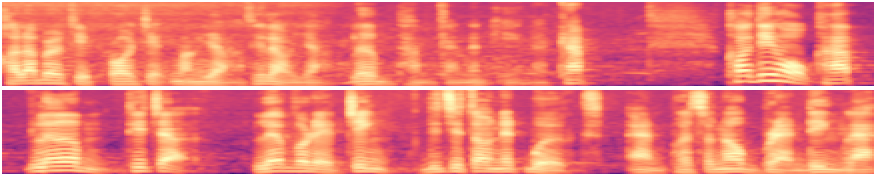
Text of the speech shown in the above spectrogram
collaborative project บางอย่างที่เราอยากเริ่มทำกันนั่นเองนะครับ ข้อที่ 6 ครับ เริ่มที่จะ leveraging digital networks and personal branding และ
